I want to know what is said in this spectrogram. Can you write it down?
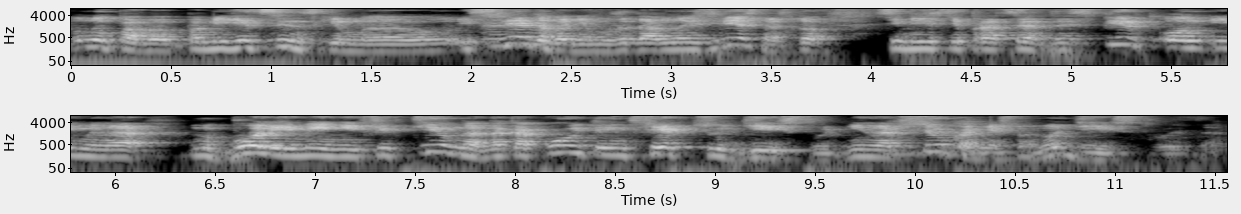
ну, по, по медицинским э, исследованиям уже давно известно, что 70% спирт, он именно ну, более-менее эффективно на какую-то инфекцию действует. Не на всю, конечно, но действует. Да.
